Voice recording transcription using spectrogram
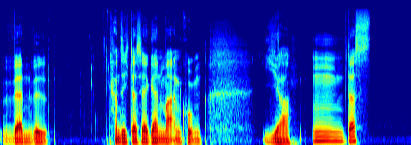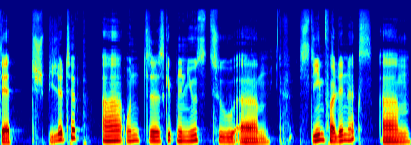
werden will, kann sich das ja gerne mal angucken. Ja, mh, mm, das der Spieletipp. Äh, und äh, es gibt eine News zu ähm, Steam for Linux. Ähm,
